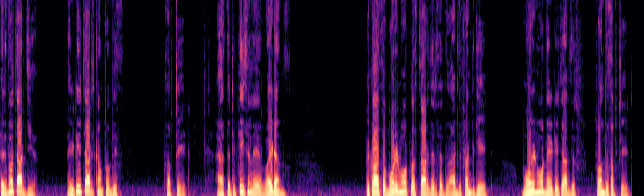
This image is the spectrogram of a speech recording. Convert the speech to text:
there is no charge here. Negative charge comes from this substrate. As the depletion layer widens, because of more and more plus charges at the, at the front gate, more and more negative charges from the substrate,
